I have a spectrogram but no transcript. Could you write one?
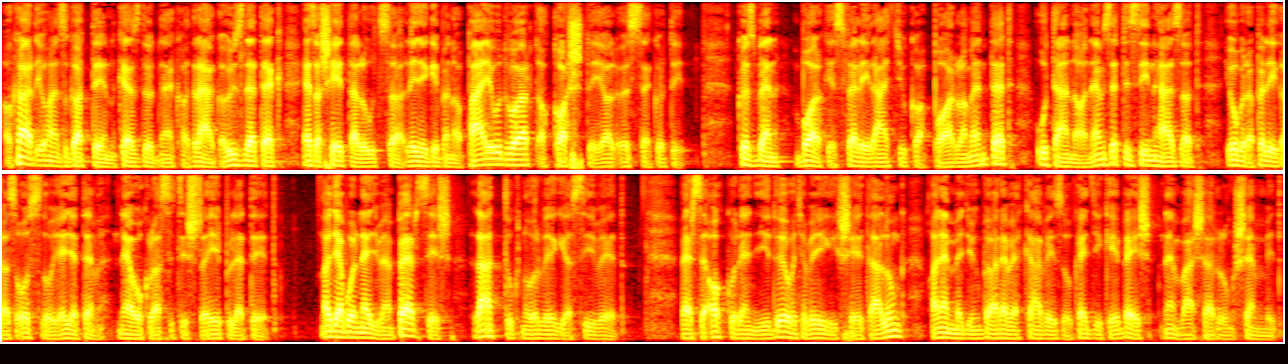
A Karl Johanns Gattén kezdődnek a drága üzletek, ez a sétáló utca lényegében a pályaudvart a kastélyal összeköti. Közben balkész felé látjuk a parlamentet, utána a Nemzeti Színházat, jobbra pedig az Oszlói Egyetem neoklasszicista épületét. Nagyjából 40 perc, és láttuk Norvégia szívét. Persze akkor ennyi idő, hogyha végig sétálunk, ha nem megyünk be a remek kávézók egyikébe, és nem vásárolunk semmit.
